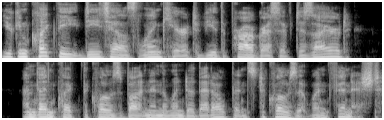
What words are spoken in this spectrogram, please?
You can click the Details link here to view the progress if desired, and then click the Close button in the window that opens to close it when finished.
